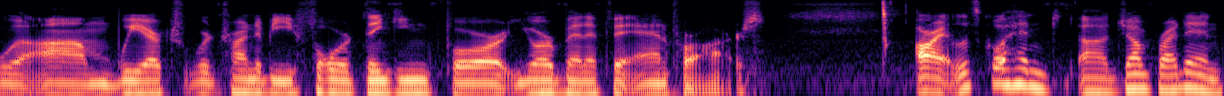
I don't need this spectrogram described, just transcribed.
um, we are we're trying to be forward thinking for your benefit and for ours. All right, let's go ahead and uh, jump right in.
